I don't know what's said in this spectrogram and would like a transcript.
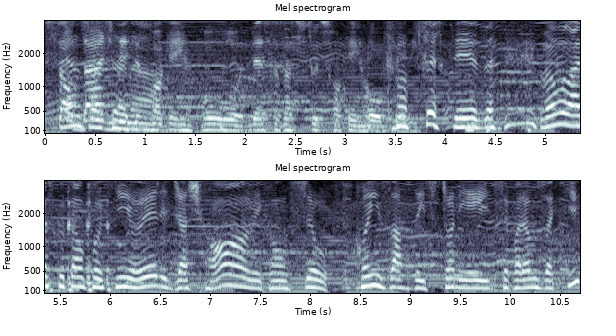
Saudade Sensacional. desses rock and roll, dessas atitudes rock and roll, Com Fênix. certeza. Vamos lá escutar um pouquinho ele, Josh Homme, com o seu Queens of the Stone Age. Separamos aqui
